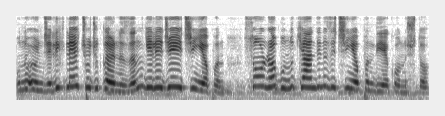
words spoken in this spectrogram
Bunu öncelikle çocuklarınızın geleceği için yapın. Sonra bunu kendiniz için yapın diye konuştu.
